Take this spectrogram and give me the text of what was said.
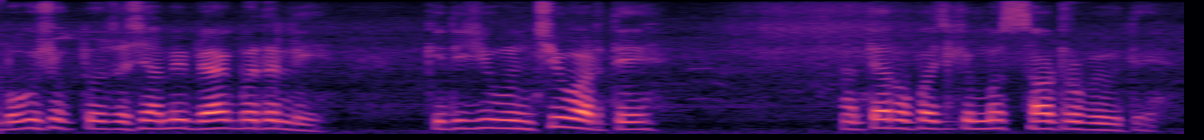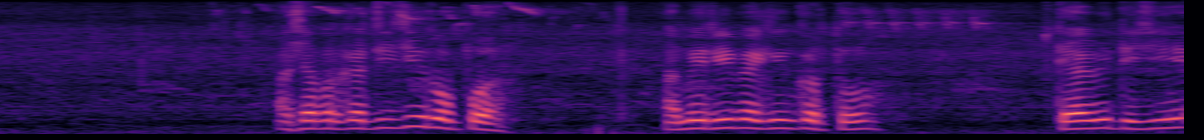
बघू शकतो जशी आम्ही बॅग बदलली की तिची उंची वाढते आणि त्या रोपाची किंमत साठ रुपये होते. अशा प्रकारची जी रोपं आम्ही रिबॅगिंग करतो त्यावेळी तिची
